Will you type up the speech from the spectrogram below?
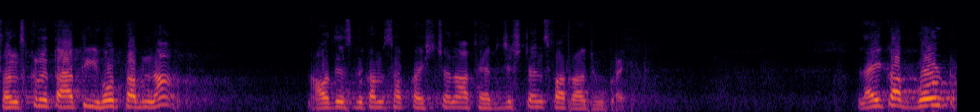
संस्कृत आती हो तब ना Now this becomes a question of existence for Raju Gai. Like a good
